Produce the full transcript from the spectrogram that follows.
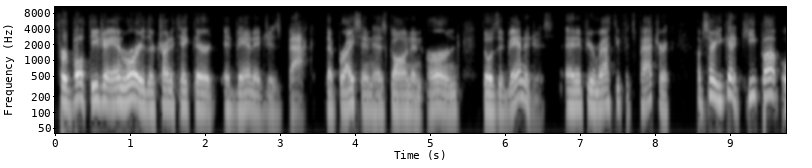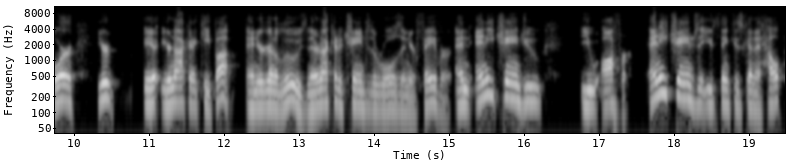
for both DJ and Rory. They're trying to take their advantages back. That Bryson has gone and earned those advantages. And if you're Matthew Fitzpatrick, I'm sorry, you got to keep up, or you're you're not going to keep up, and you're going to lose. They're not going to change the rules in your favor. And any change you you offer, any change that you think is going to help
